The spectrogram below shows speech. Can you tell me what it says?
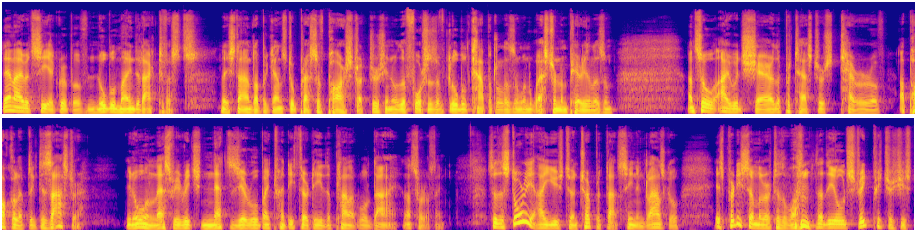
Then I would see a group of noble minded activists. They stand up against oppressive power structures, you know, the forces of global capitalism and Western imperialism. And so I would share the protesters' terror of apocalyptic disaster. You know, unless we reach net zero by 2030, the planet will die, that sort of thing. So the story I used to interpret that scene in Glasgow is pretty similar to the one that the old street preachers used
